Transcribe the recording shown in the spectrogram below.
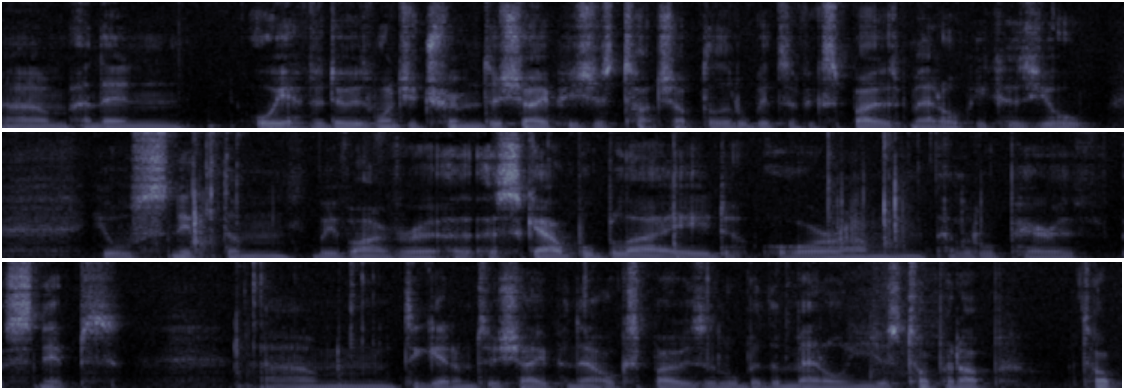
Um, and then all you have to do is once you trim the shape is just touch up the little bits of exposed metal because you'll you'll snip them with either a, a scalpel blade or um, a little pair of snips um, to get them to shape and that'll expose a little bit of the metal. You just top it up, top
